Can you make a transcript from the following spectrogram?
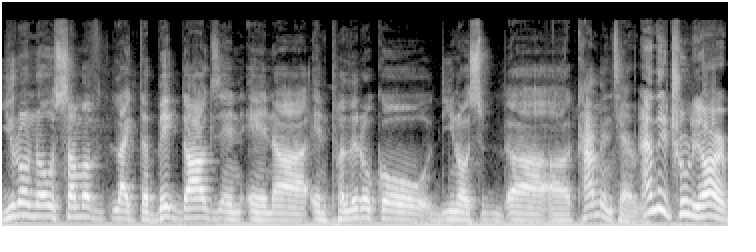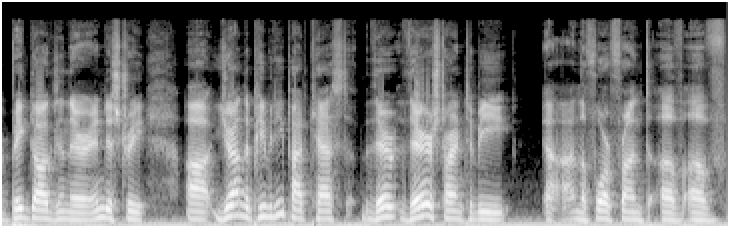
You don't know some of like the big dogs in in uh in political you know uh, uh commentary. and they truly are big dogs in their industry. Uh, you're on the PBD podcast. They're they're starting to be uh, on the forefront of of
